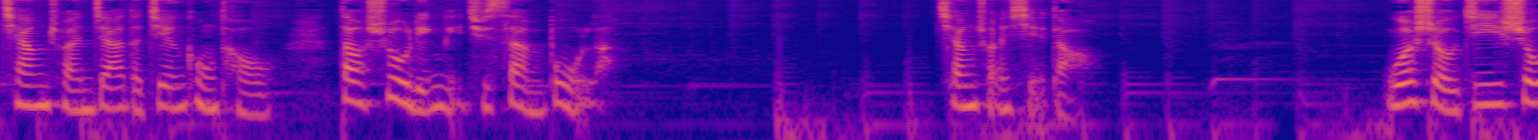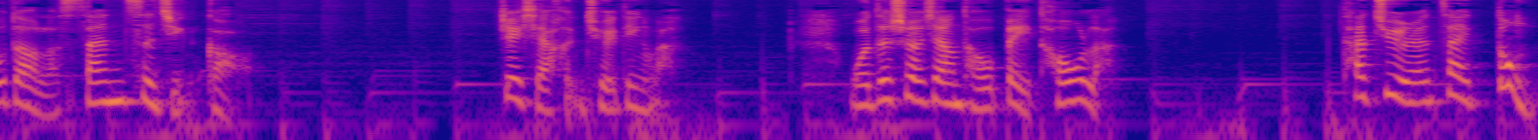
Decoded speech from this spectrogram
枪船家的监控头到树林里去散步了。枪船写道：“我手机收到了三次警告，这下很确定了，我的摄像头被偷了。它居然在动！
